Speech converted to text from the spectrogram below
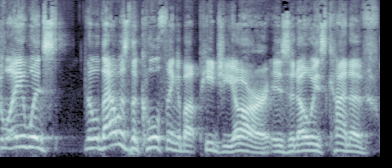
Well, it was. Well, that was the cool thing about PGR is it always kind of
